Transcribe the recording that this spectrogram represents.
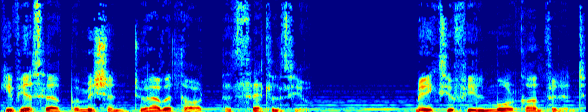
Give yourself permission to have a thought that settles you. makes you feel more confident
